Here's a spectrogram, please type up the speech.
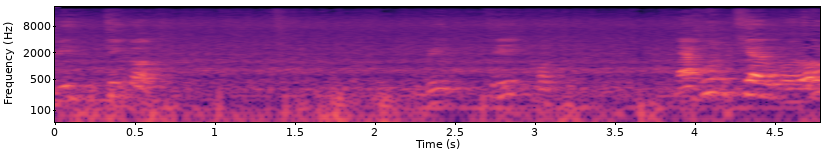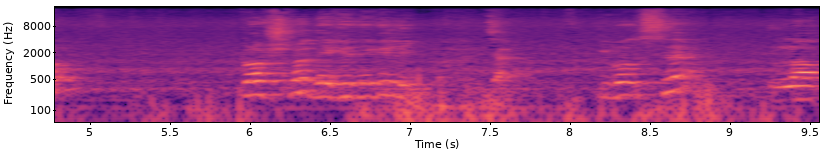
ভিত্তি কত? ভিত্তি কত? এখন খেয়াল করো, প্রশ্ন দেখে দেখে লিখব। আচ্ছা কি বলছে? লক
